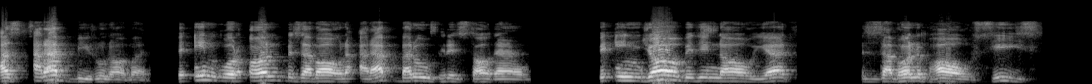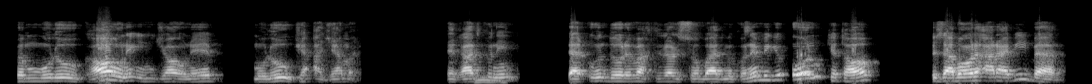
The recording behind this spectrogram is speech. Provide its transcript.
از عرب بیرون آمد. به این قرآن به زبان عرب بر او فرستادند. به اینجا بدین نهایت زبان پارسی است. و ملوکان این جانب ملوک عجم دقت کنین در اون دوره وقتی داره صحبت می‌کنه میگه اون کتاب به زبان عربی بر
